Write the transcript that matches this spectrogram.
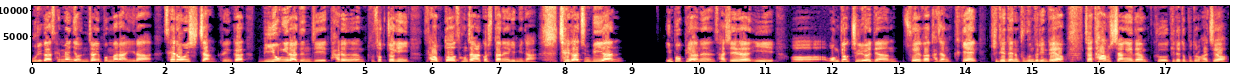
우리가 생명 연장일 뿐만 아니라 새로운 시장, 그러니까 미용이라든지 다른 부속적인 산업도 성장할 것이라는 얘기입니다. 제가 준비한 인포피아는 사실은 이 어, 원격 진료에 대한 수혜가 가장 크게 기대되는 부분들인데요. 자 다음 시장에 대한 그 기대도 보도록 하죠.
